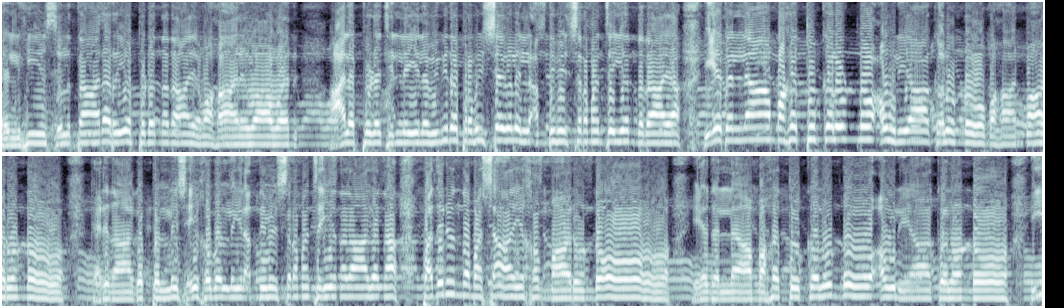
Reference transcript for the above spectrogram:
ഡൽഹി സുൽത്താൻ അറിയപ്പെടുന്നതായ മഹാനുഭാവൻ. ആലപ്പുഴ ജില്ലയിലെ വിവിധ പ്രവിശ്യകളിൽ അന്തിവിശ്രമം ചെയ്യുന്നതായ ഏതെല്ലാം മഹത്തുക്കളുണ്ടോ ഔലിയാക്കളുണ്ടോ മഹാന്മാരുണ്ടോ? കരുനാഗപ്പള്ളി ശൈഖ് പള്ളിയിൽ അന്തിവിശ്രമം ചെയ്യുന്നതാകുന്ന പതിനൊന്ന് മശായഹന്മാരുണ്ടോ ഏതെല്ലാം മഹത്തുക്കളുണ്ടോ ഔലിയാക്കളുണ്ടോ ഈ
